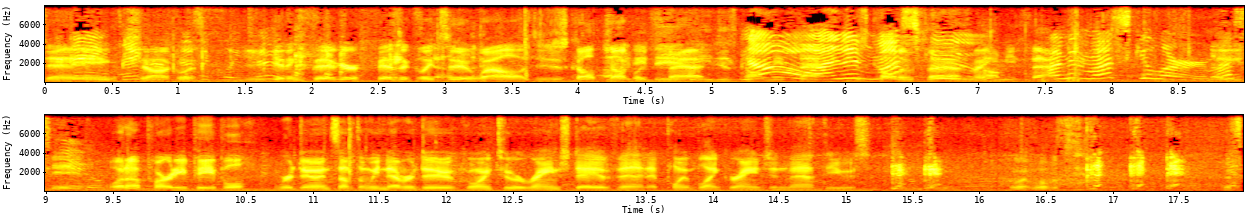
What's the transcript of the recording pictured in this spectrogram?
Dang, chocolate. You're getting bigger physically too. Wow, did you just call Oh, chocolate he did. fat? He just No, me fat. I meant Just called him fat, muscular. Call me fat. I meant muscular. No, you muscular. What up, party people? We're doing something we never do, going to a range day event at Point Blank Range in Matthews. What, what was That's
